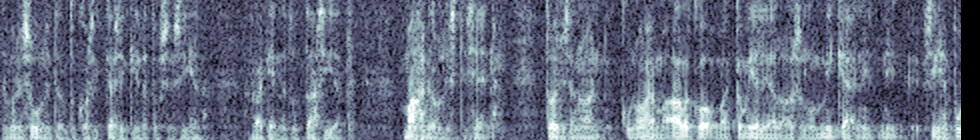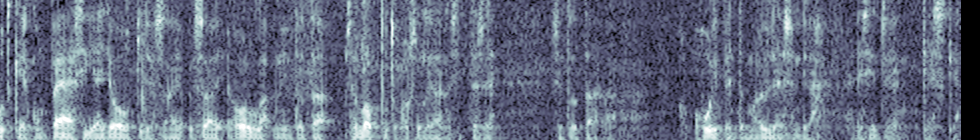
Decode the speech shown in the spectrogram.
tämmöinen suunniteltu käsikirjoitus ja siihen rakennetut asiat mahdollisti sen toisin sanoen, kun ohjelma alkoi, vaikka mieliala olisi ollut mikä, niin, niin siihen putkeen kun pääsi ja joutui ja sai, sai olla, niin tota, se lopputulos oli aina sitten se, se tota, huipentama yleisön ja esiintyjän kesken.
